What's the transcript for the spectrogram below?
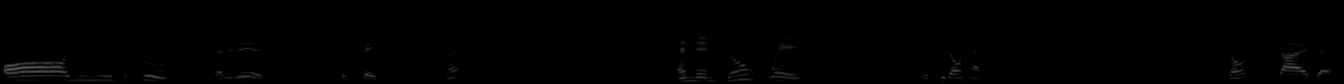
all you need to prove that it is is faith. Right? And then don't wait if you don't have to. Don't decide that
